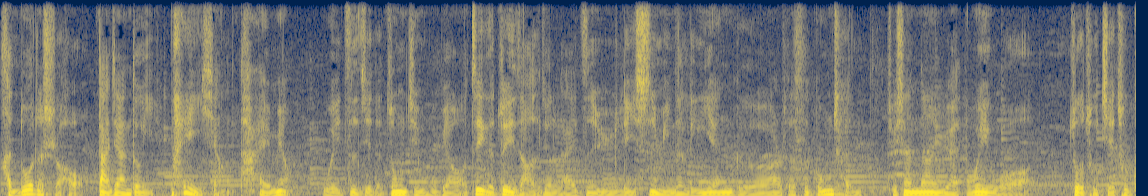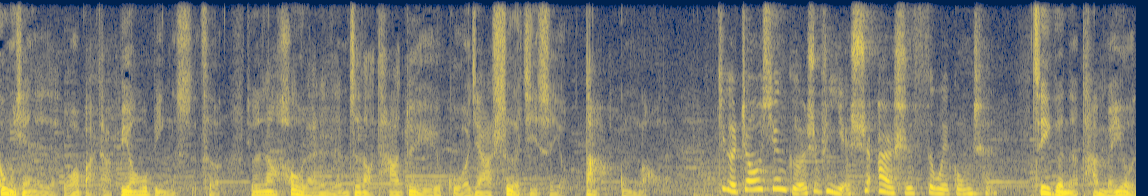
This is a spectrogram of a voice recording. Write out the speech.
很多的时候大家都以配享太庙为自己的终极目标。这个最早就来自于李世民的凌烟阁二十四功臣，就相当于为我做出杰出贡献的人，我把他标炳史册，就是让后来的人知道他对于国家设计是有大功劳的。这个昭勋阁是不是也是二十四位功臣？这个呢，它没有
